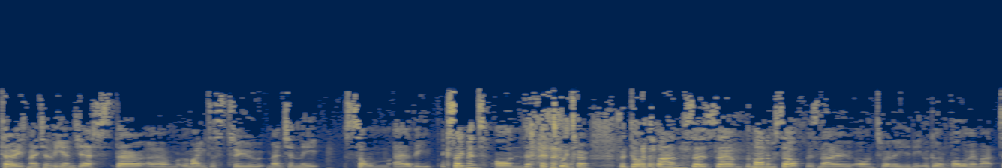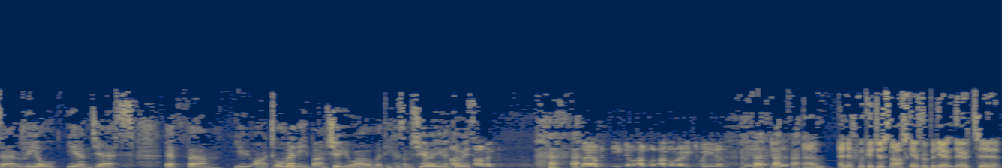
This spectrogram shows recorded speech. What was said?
Terry's mention of Ian Jess there um, reminds us to mention the some uh, the excitement on Twitter for Don fans as um, the man himself is now on Twitter. You need to go and follow him at uh, Real Ian Jess if um, you aren't already, but I'm sure you are already because I'm sure even though he's. I'm in, I have indeed. I've, I've already tweeted. Yeah. um, and if we could just ask everybody out there to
